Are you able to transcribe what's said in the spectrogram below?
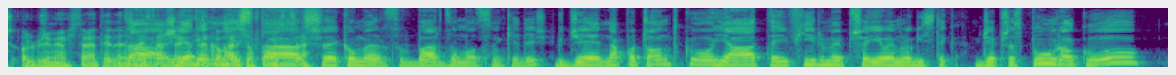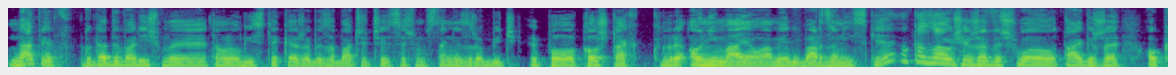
z olbrzymią historią, to jeden z Tak, najstarszych jeden e-commerce'ów w Polsce. najstarszych e-commerce'ów, bardzo mocny kiedyś, gdzie na początku ja tej firmy przejęłem logistykę, gdzie przez pół roku najpierw dogadywaliśmy tą logistykę, żeby zobaczyć, czy jesteśmy w stanie zrobić po kosztach, które oni mają, a mieli bardzo niskie. Okazało się, że wyszło tak, że ok,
